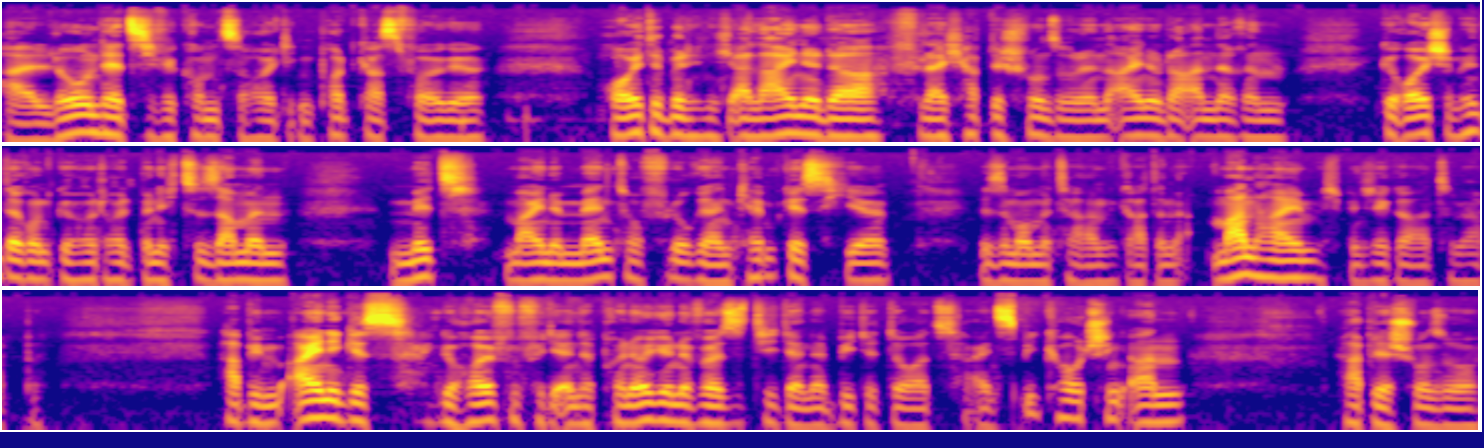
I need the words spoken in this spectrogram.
Hallo und herzlich willkommen zur heutigen Podcast-Folge. Heute bin ich nicht alleine da. Vielleicht habt ihr schon so den ein oder anderen Geräusch im Hintergrund gehört. Heute bin ich zusammen mit meinem Mentor Florian Kempkes hier. Wir sind momentan gerade in Mannheim. Ich bin hier gerade und habe hab ihm einiges geholfen für die Entrepreneur University, denn er bietet dort ein Speed Coaching an. Habt ihr schon so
